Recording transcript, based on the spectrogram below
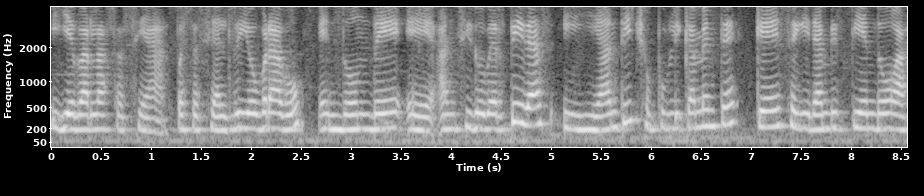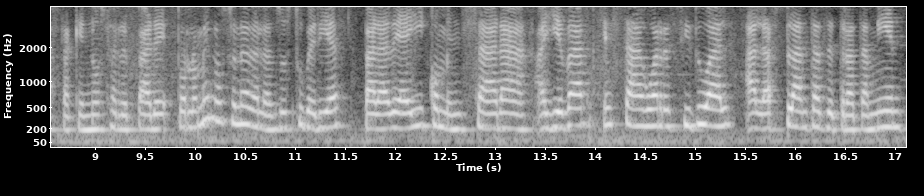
y llevarlas hacia, pues hacia el río Bravo, en donde eh, han sido vertidas y han dicho públicamente que seguirán virtiendo hasta que no se repare por lo menos una de las dos tuberías para de ahí comenzar a, a llevar esta agua residual a las plantas de tratamiento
